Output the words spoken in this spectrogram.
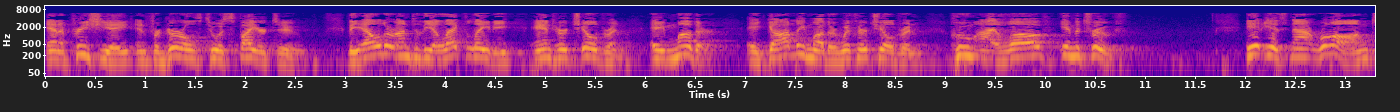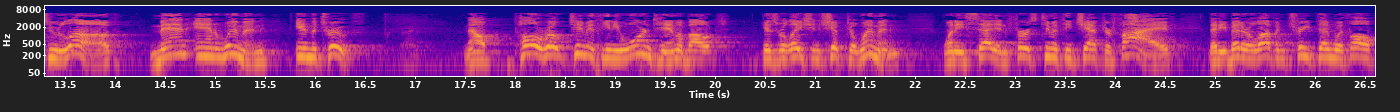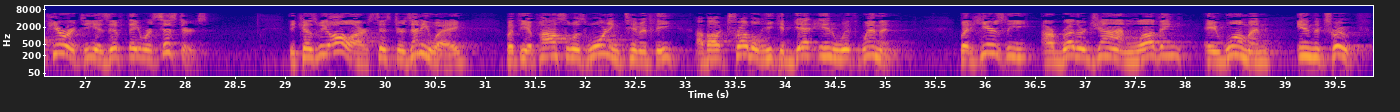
and appreciate and for girls to aspire to. The elder unto the elect lady and her children, a mother, a godly mother with her children, whom I love in the truth. It is not wrong to love men and women in the truth. Now, Paul wrote Timothy and he warned him about his relationship to women when he said in 1 Timothy chapter 5 that he better love and treat them with all purity as if they were sisters. Because we all are sisters anyway, but the apostle was warning Timothy about trouble he could get in with women. But here's the, our brother John loving a woman in the truth.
